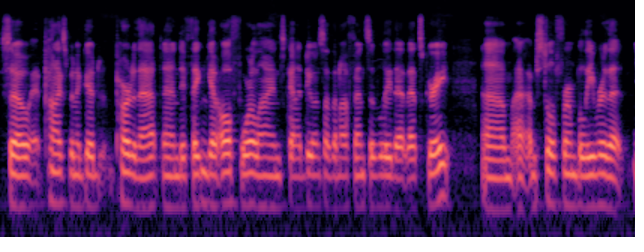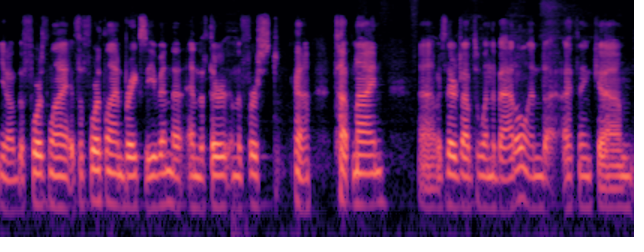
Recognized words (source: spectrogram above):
So Panik's been a good part of that, and if they can get all four lines kind of doing something offensively, that that's great. Um, I, am still a firm believer that you know the fourth line, if the fourth line breaks even, that, and the third and the first kind of top nine uh, it's their job to win the battle, and I think um,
